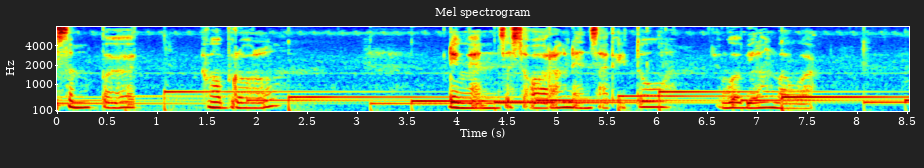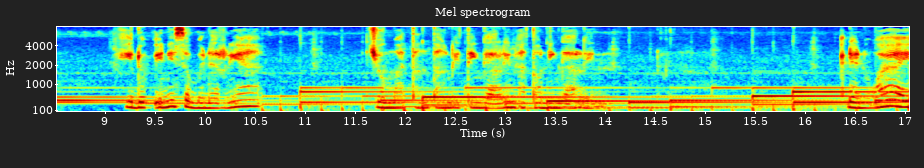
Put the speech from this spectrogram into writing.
gue sempet ngobrol dengan seseorang dan saat itu gue bilang bahwa hidup ini sebenarnya cuma tentang ditinggalin atau ninggalin. Dan why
